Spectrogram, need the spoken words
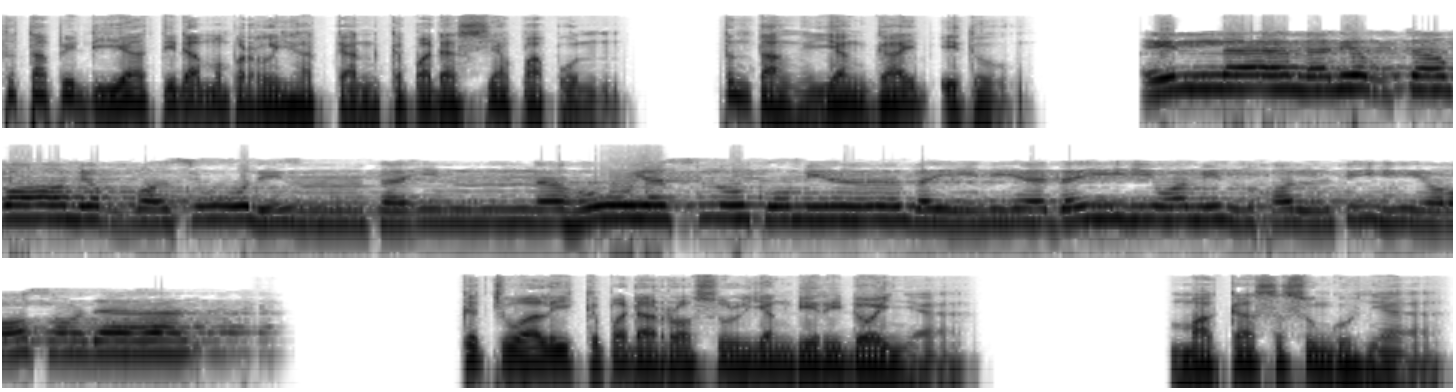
tetapi dia tidak memperlihatkan kepada siapa pun tentang yang gaib itu. إلا من ارتضى من رسول فإنه يسلك من بين يديه ومن خلفه رصدا kecuali kepada Rasul yang diridoinya. Maka sesungguhnya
